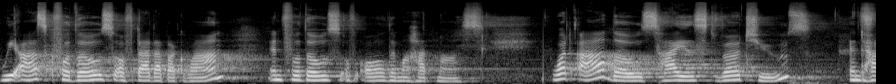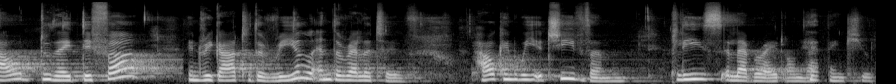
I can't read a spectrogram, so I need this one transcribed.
We ask for those of Dada Bhagwan and for those of all the Mahatmas. What are those highest virtues and how do they differ in regard to the real and the relative? How can we achieve them? Please elaborate on that. Thank you.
